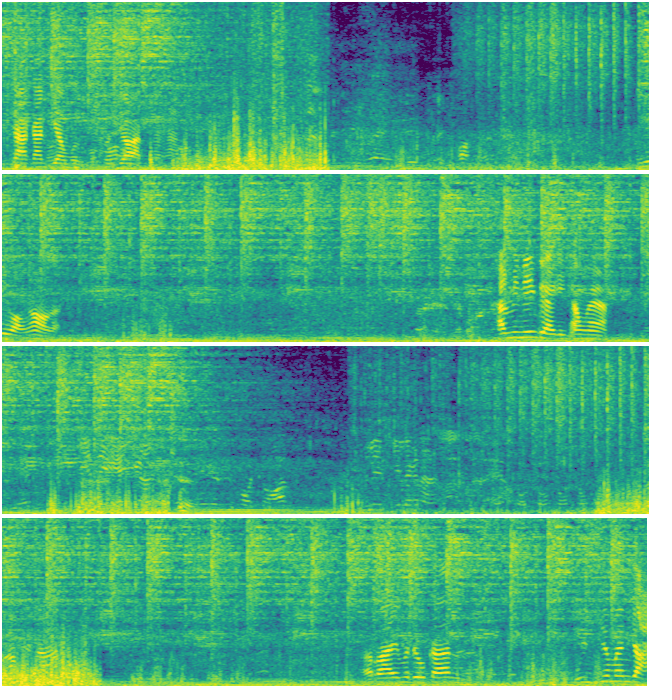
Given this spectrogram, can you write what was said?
วิชาการเกี่ยวหมึกผมสุดยอดนี่ออกนอกอะคันมินิแดกอีกทำไงอะ อะไรมาดูกัน อุ้ยเชี่ยแมงใหญ่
